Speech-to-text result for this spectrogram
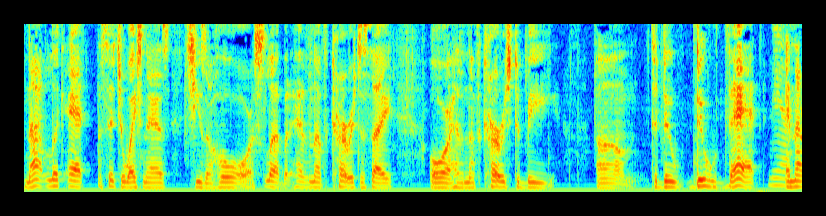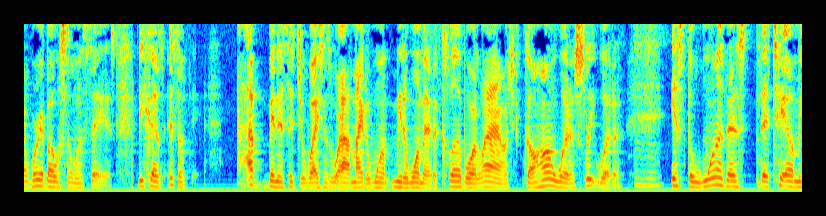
not look at the situation as she's a whore or a slut, but has enough courage to say, or has enough courage to be, um, to do do that Yeah. and not worry about what someone says. Because it's a, I've been in situations where I might want meet a woman at a club or a lounge, go home with her, sleep with her. It's the ones that that tell me,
